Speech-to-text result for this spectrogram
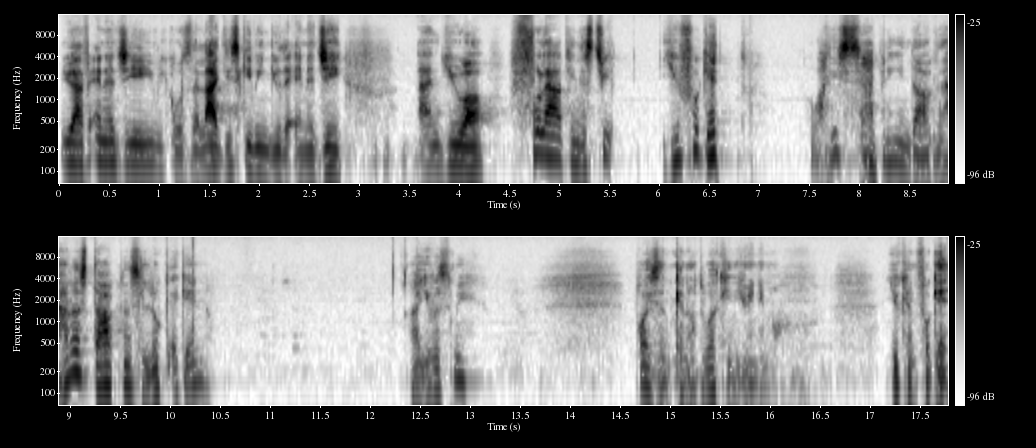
you have energy because the light is giving you the energy, and you are full out in the street, you forget what is happening in darkness. How does darkness look again? Are you with me? Poison cannot work in you anymore you can forget.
